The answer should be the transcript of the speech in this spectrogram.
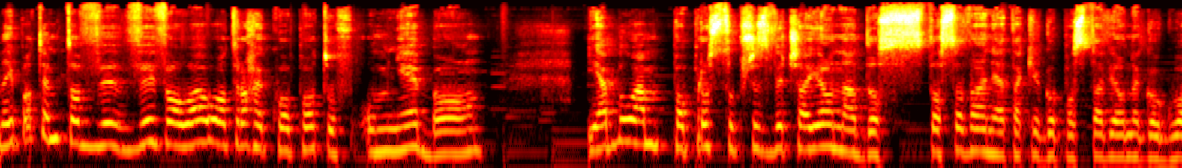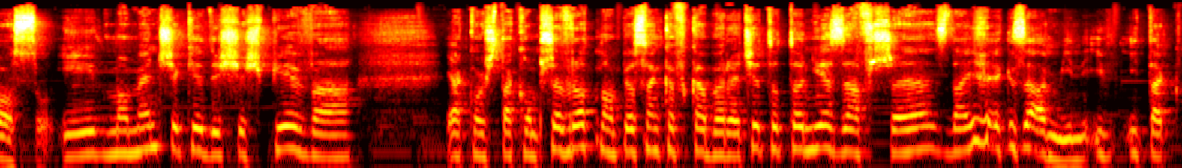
No i potem to wy wywołało trochę kłopotów u mnie, bo ja byłam po prostu przyzwyczajona do stosowania takiego postawionego głosu. I w momencie, kiedy się śpiewa jakąś taką przewrotną piosenkę w kabarecie, to to nie zawsze zdaje egzamin. I, i tak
